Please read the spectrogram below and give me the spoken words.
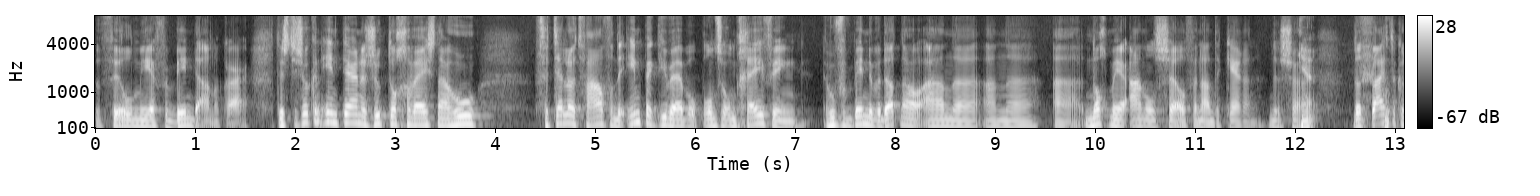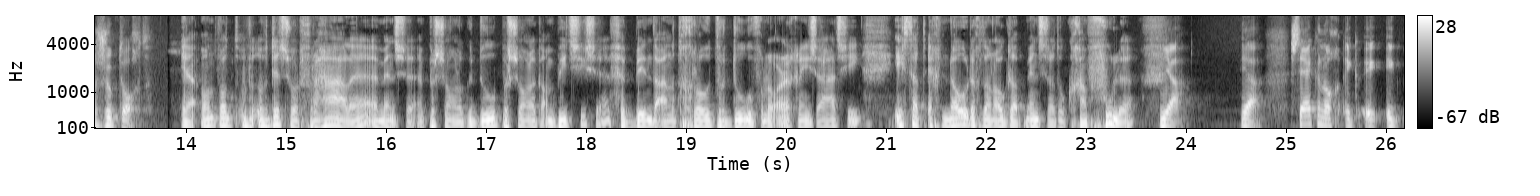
ve- veel meer verbinden aan elkaar. Dus het is ook een interne zoektocht geweest naar hoe vertellen we het verhaal van de impact die we hebben op onze omgeving. Hoe verbinden we dat nou aan, eh, aan, eh, eh, nog meer aan onszelf en aan de kern? Dus eh, Ja. dat blijft ook een zoektocht. Ja, want, want dit soort verhalen, hè, mensen een persoonlijke doel, persoonlijke ambities, hè, verbinden aan het grotere doel van de organisatie. Is dat echt nodig dan ook dat mensen dat ook gaan voelen? Ja. Ja, sterker nog, ik, ik, ik,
